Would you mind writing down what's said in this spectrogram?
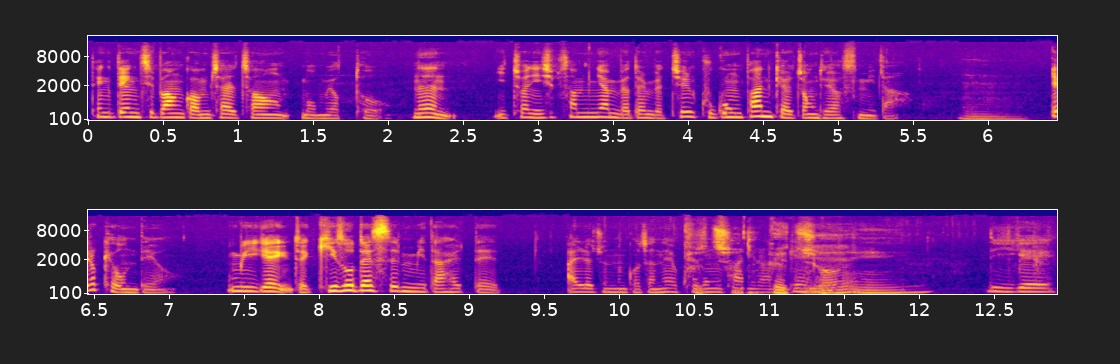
땡땡 지방 검찰청 뭐몇 호는 2023년 몇월 며칠 구공판 결정되었습니다. 음, 이렇게 온대요. 그럼 이게 이제 기소됐습니다 할 때 알려주는 거잖아요. 그렇죠. 구공판이라는 게. 그렇죠. 예. 예. 근데 이게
